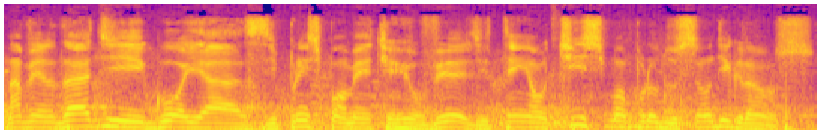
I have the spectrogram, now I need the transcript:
na verdade Goiás e principalmente Rio Verde tem altíssima produção de grãos.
